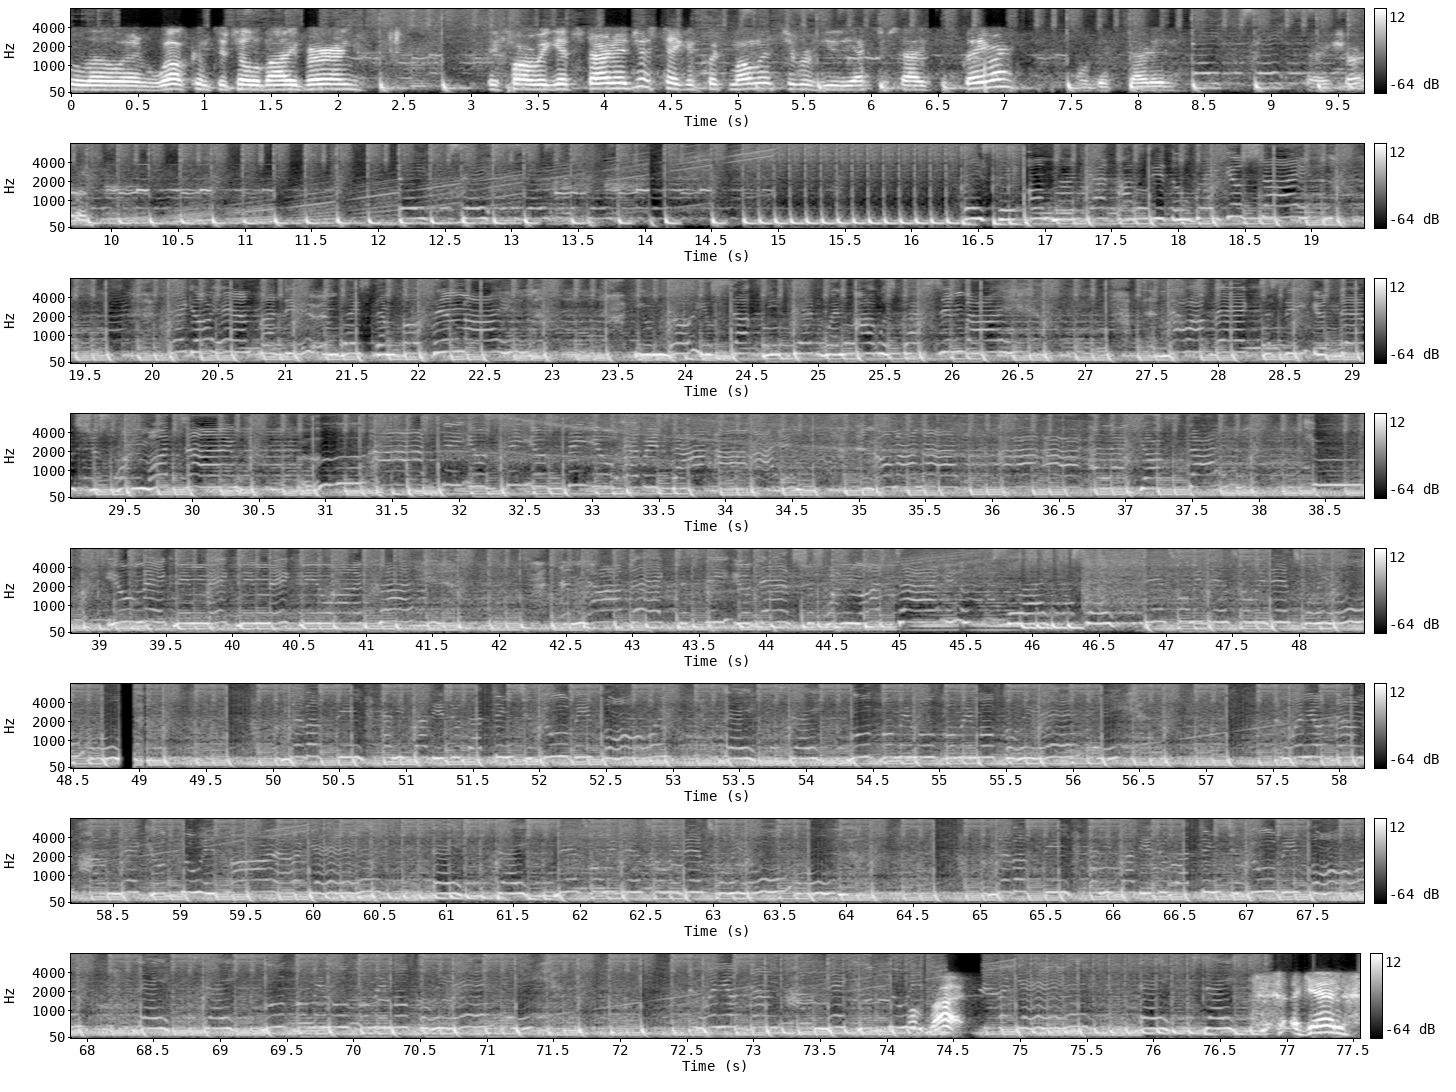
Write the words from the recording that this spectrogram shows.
Hello and welcome to Total Body Burn. Before we get started, just take a quick moment to review the exercise disclaimer. We'll get started very shortly. Again,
